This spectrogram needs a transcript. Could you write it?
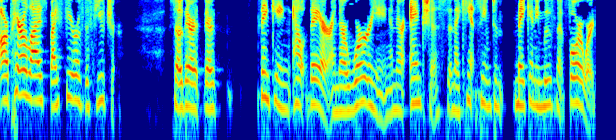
are paralyzed by fear of the future. So they're they're thinking out there and they're worrying and they're anxious and they can't seem to make any movement forward.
